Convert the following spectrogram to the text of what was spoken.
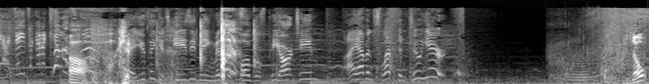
Jared's aides are gonna kill us! Oh, Hey, fucking. you think it's easy being Mr. Fogle's PR team? I haven't slept in two years. Nope.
